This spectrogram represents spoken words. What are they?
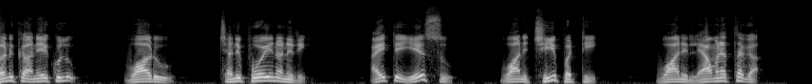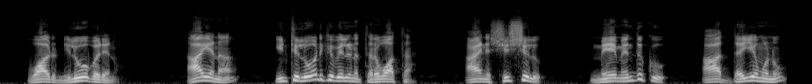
గనుక అనేకులు వాడు చనిపోయిననిరి. అయితే యేసు వాని చేయి పట్టి వాని లేవనెత్తగా వాడు నిలువబడెను. ఆయన ఇంటిలోనికి వెళ్ళిన తరువాత ఆయన శిష్యులు మేమెందుకు ఆ దయ్యమును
